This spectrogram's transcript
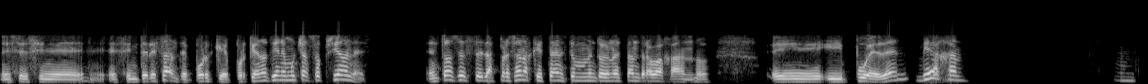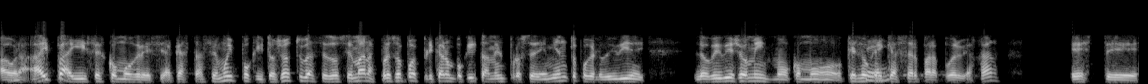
Es, es, eh, es, interesante. ¿Por qué? Porque no tiene muchas opciones. Entonces, las personas que están en este momento que no están trabajando eh, y pueden, viajan. Ahora, hay países como Grecia, que hasta hace muy poquito, yo estuve hace dos semanas, por eso puedo explicar un poquito también el procedimiento, porque lo viví, lo viví yo mismo, como qué es lo que hay que hacer para poder viajar. Este,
